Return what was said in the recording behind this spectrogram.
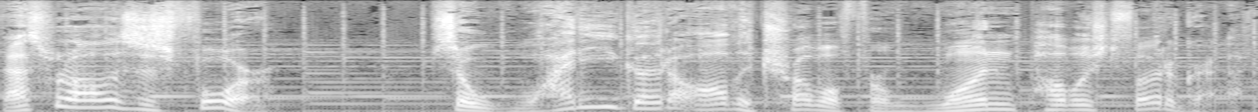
That's what all this is for. So, why do you go to all the trouble for one published photograph?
